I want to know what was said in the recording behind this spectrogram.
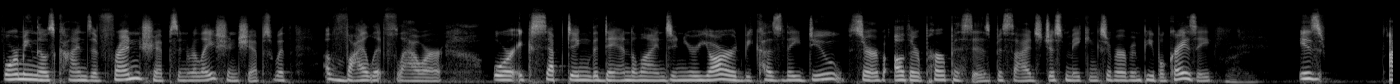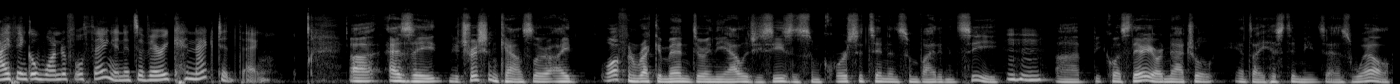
forming those kinds of friendships and relationships with a violet flower or accepting the dandelions in your yard because they do serve other purposes besides just making suburban people crazy is I think a wonderful thing and it's a very connected thing. Uh, as a nutrition counselor, I often recommend during the allergy season some quercetin and some vitamin C uh, because they are natural antihistamines as well.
